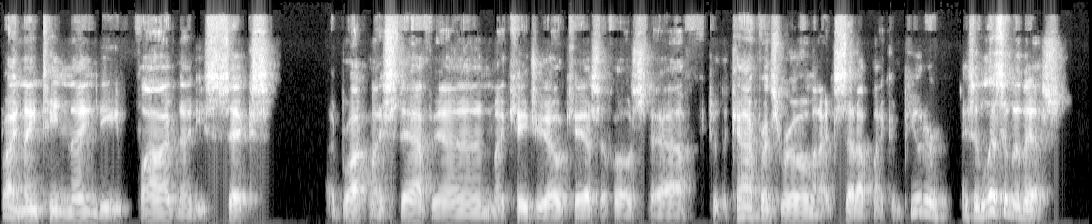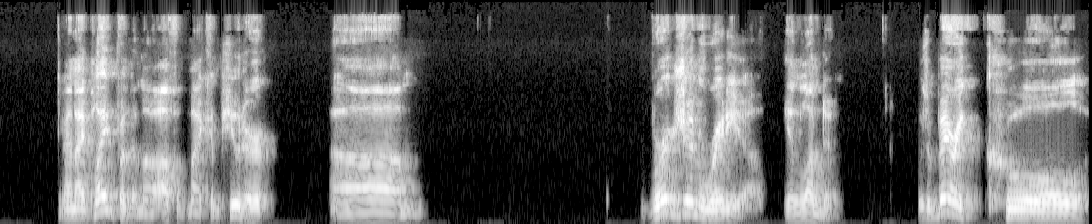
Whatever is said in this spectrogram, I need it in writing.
probably 1995, 96. I brought my staff in, my KGO, KSFO staff to the conference room, and I'd set up my computer. I said, listen to this. And I played for them off of my computer um, Virgin Radio in London It was a very cool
